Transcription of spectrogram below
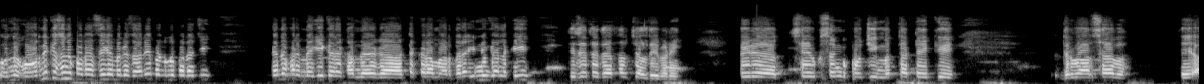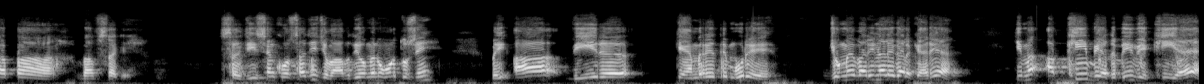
ਉਹਨੂੰ ਹੋਰ ਨਹੀਂ ਕਿਸੇ ਨੂੰ ਪਤਾ ਸੀਗਾ? ਮੈਂ ਸਾਰੇ ਪਿੰਡ ਨੂੰ ਪਤਾ ਸੀ। ਕਹਿੰਦਾ ਫਿਰ ਮੈਂ ਕੀ ਕਰਾਂ? ਖਾਂਦਾ ਹੈਗਾ ਟੱਕਰਾ ਮਾਰਦਾ ਰਿਹਾ। ਇੰਨੀ ਗੱਲ ਕਹੀ ਤੇ ਜਥੇਦਾਰ ਸਾਹਿਬ ਚੱਲਦੇ ਬਣੇ। ਫਿਰ ਸੇਵਕ ਸਿੰਘ ਫੌਜੀ ਮੱਥਾ ਟੇਕ ਕੇ ਦਰਬਾਰ ਸਾਹਿਬ ਤੇ ਆਪਾਂ ਵਾਪਸ ਆ ਗਏ। ਸਰਜੀਤ ਸਿੰਘ ਖੋਸਾ ਜੀ ਜਵਾਬ ਦਿਓ ਮੈਨੂੰ ਹੁਣ ਤੁਸੀਂ। ਬਈ ਆ ਵੀਰ ਕੈਮਰੇ ਦੇ ਮੂਹਰੇ ਜ਼ਿੰਮੇਵਾਰੀ ਨਾਲ ਇਹ ਗੱਲ ਕਹਿ ਰਿਹਾ ਕਿ ਮੈਂ ਅੱਖੀ ਬੇਅਦਬੀ ਵੇਖੀ ਹੈ।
